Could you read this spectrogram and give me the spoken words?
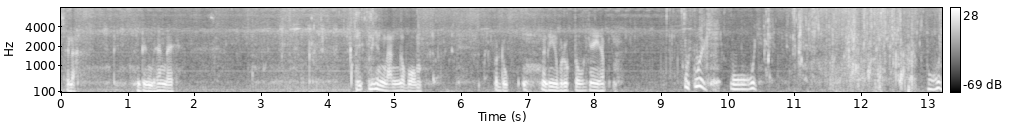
เสร็จละดึงไปทางใดติดเลี่ยงหลังครับผมปลาดุกอันนี้ก็ปลาดุกตัวใหญ่ครับ อุ้ยอุ้ยโอ้ยโอ้ย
